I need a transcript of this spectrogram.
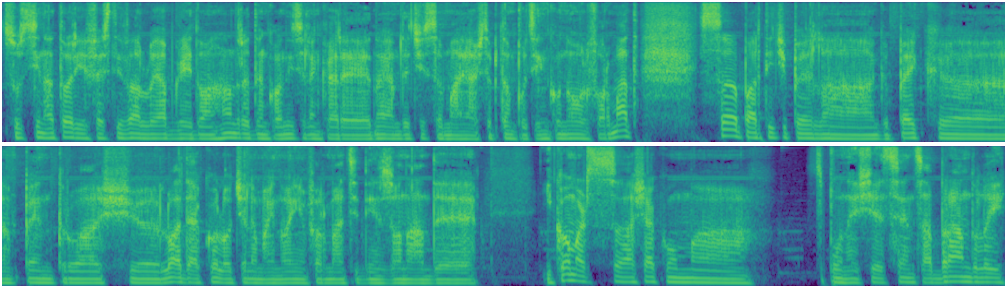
susținătorii festivalului Upgrade 100 în condițiile în care noi am decis să mai așteptăm puțin cu noul format, să participe la GPEC uh, pentru a-și lua de acolo cele mai noi informații din zona de e-commerce, așa cum spune și esența brandului.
